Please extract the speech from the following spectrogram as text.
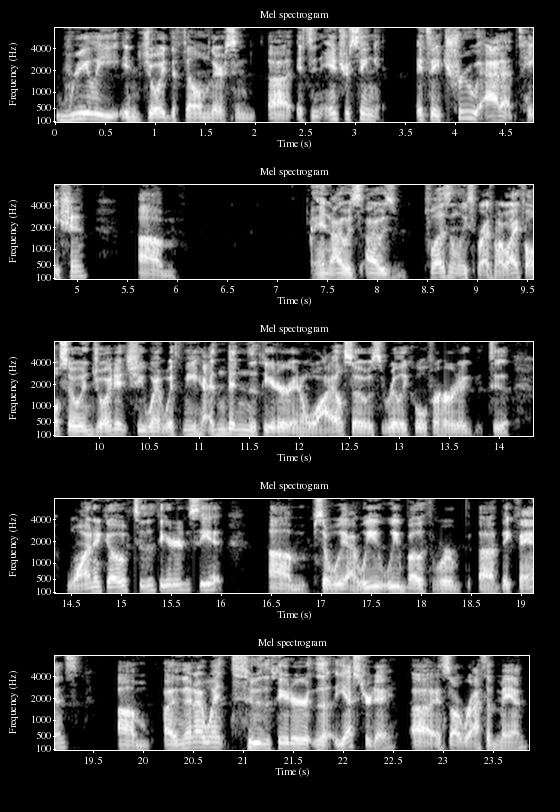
really enjoyed the film. There's some. Uh, it's an interesting. It's a true adaptation. Um, and I was I was pleasantly surprised. My wife also enjoyed it. She went with me. hadn't been in the theater in a while, so it was really cool for her to to want to go to the theater to see it. Um, so yeah, we we both were uh, big fans. Um, and then I went to the theater the, yesterday uh, and saw Wrath of Man,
